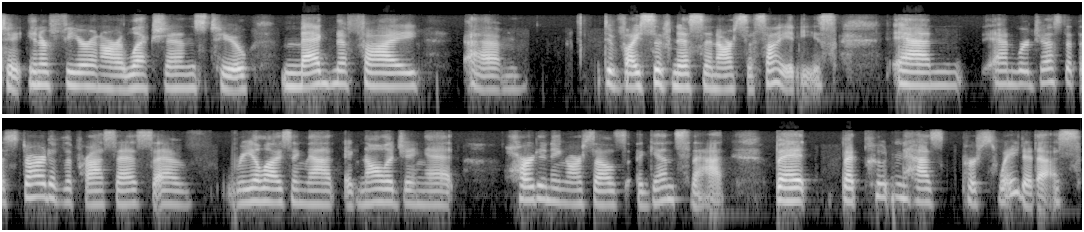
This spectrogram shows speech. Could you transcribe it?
to interfere in our elections, to magnify um, divisiveness in our societies, and and we're just at the start of the process of realizing that, acknowledging it, hardening ourselves against that, but but Putin has persuaded us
